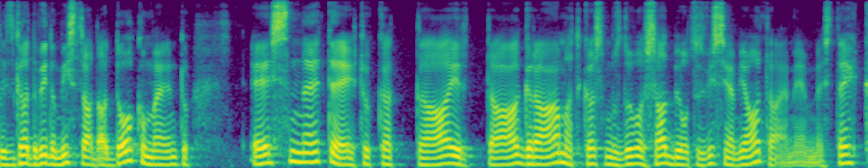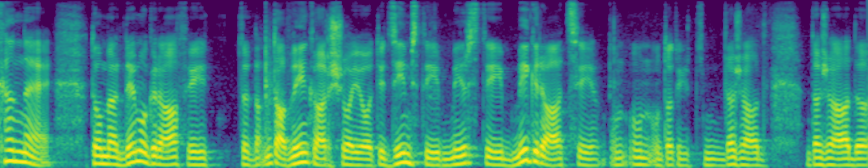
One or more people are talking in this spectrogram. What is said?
līdz gada vidum izstrādāt dokumentu, uh, Es neteiktu, ka tā ir tā grāmata, kas mums dos atbildes uz visiem jautājumiem. Es teiktu, ka nē. Tomēr demogrāfija tad, nu, tā vienkāršojot, ir dzimstība, mirstība, migrācija un, un, un dažādi, dažāda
